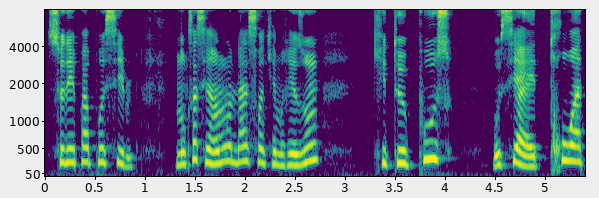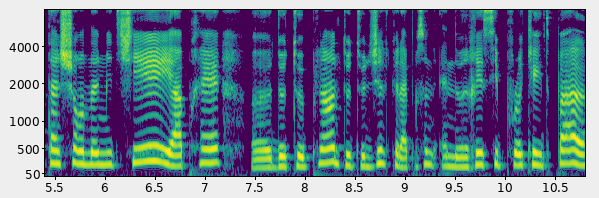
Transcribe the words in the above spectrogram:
Ce n'est pas possible. Donc ça, c'est vraiment la cinquième raison qui te pousse aussi à être trop attaché en amitié et après euh, de te plaindre, de te dire que la personne elle ne réciprocate pas euh,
